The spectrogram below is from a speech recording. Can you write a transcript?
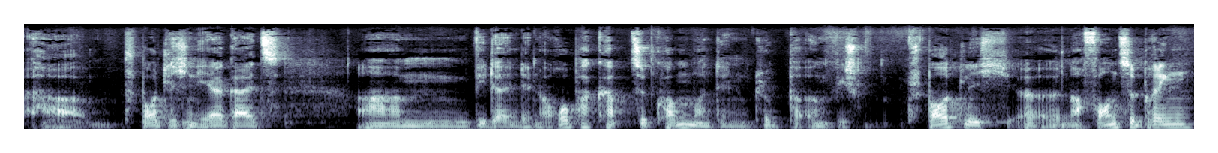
äh, sportlichen Ehrgeiz, ähm, wieder in den Europacup zu kommen und den Club irgendwie sportlich äh, nach vorn zu bringen.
